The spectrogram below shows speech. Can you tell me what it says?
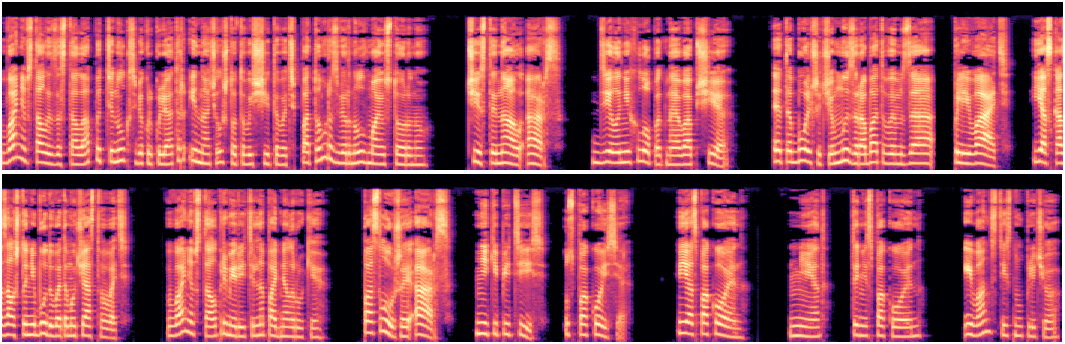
Ваня встал из-за стола, подтянул к себе калькулятор и начал что-то высчитывать, потом развернул в мою сторону. «Чистый нал, Арс. Дело не хлопотное вообще. Это больше, чем мы зарабатываем за... Плевать. Я сказал, что не буду в этом участвовать». Ваня встал примирительно, поднял руки. «Послушай, Арс, не кипятись, успокойся. «Я спокоен». «Нет, ты не спокоен». Иван стиснул плечо.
